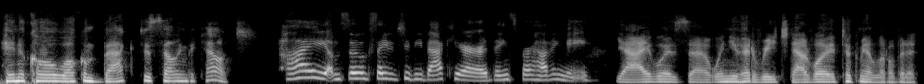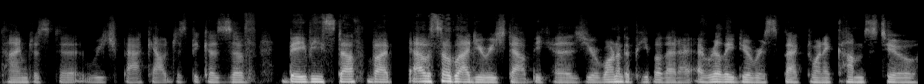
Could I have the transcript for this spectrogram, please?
Hey, Nicole, welcome back to Selling the Couch. Hi, I'm so excited to be back here. Thanks for having me. Yeah, I was, uh, when you had reached out, well, it took me a little bit of time just to reach back out just because of baby stuff. But I was so glad you reached out because you're one of the people that I, I really do respect when it comes to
